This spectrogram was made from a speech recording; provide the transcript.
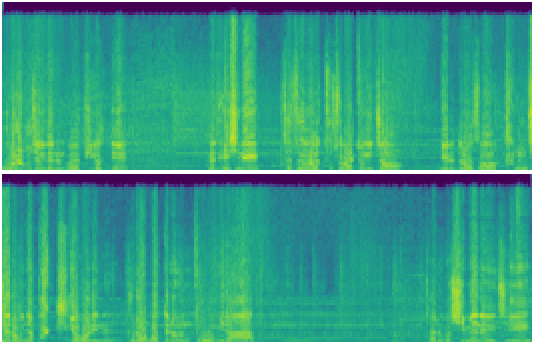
올 무적이 되는 거예요. 피격 때. 그 대신에 특수 특수 발동 있죠. 예를 들어서 강제로 그냥 팍 죽여버리는 그런 것들은 들어옵니다. 음. 자 그리고 심해내지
